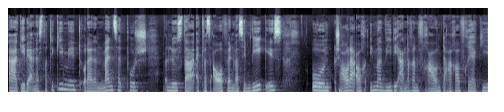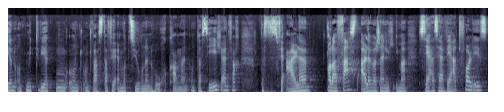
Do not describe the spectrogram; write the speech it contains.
äh, gebe eine Strategie mit oder einen Mindset-Push, löse da etwas auf, wenn was im Weg ist und schaue da auch immer, wie die anderen Frauen darauf reagieren und mitwirken und, und was da für Emotionen hochkommen. Und da sehe ich einfach, dass es für alle oder fast alle wahrscheinlich immer sehr, sehr wertvoll ist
